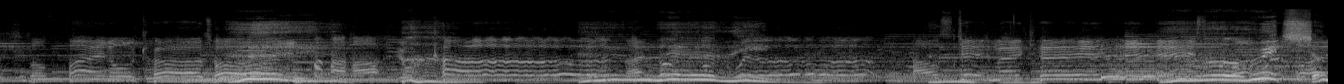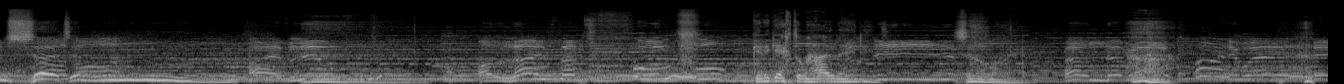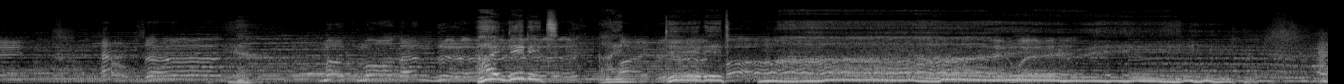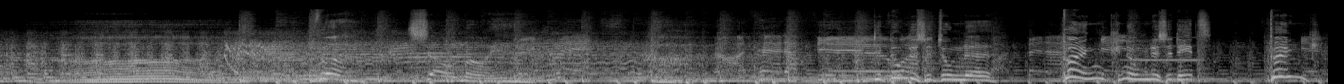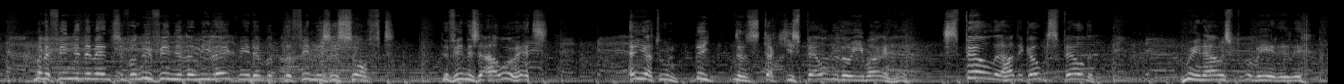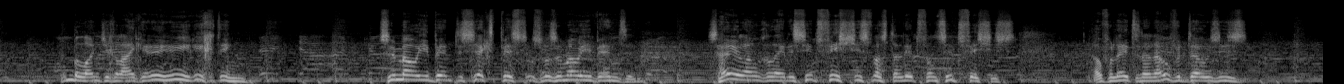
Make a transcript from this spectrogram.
Rich, uncertain. I've lived a life that's full. Kun ik echt om huilen? Zo mooi. Vinden dat niet leuk meer. Dat, dat vinden ze soft. Dat vinden ze ouderwets. En ja, toen... Nee, dan stak je spelden door je wangen. Spelden had ik ook, spelden. Moet je nou eens proberen. Een belandje gelijk in één richting. Zo'n mooie band, de Sex Pistols, was een mooie band. Dat is heel lang geleden. Sid was de lid van Sid. Overleed aan een overdosis.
